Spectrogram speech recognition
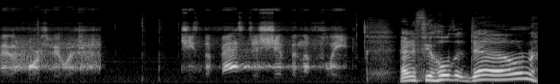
May the force be with you. She's the fastest ship in the fleet. And if you hold it down,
